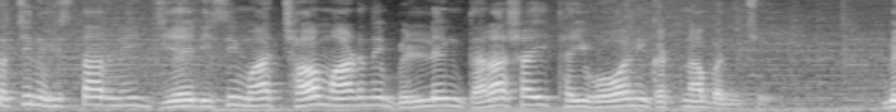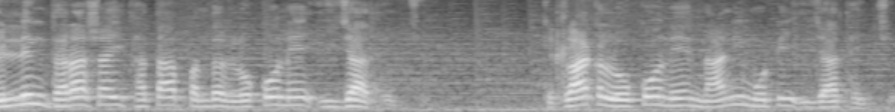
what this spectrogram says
તીન વિસ્તારની જીઆઈડીસીમાં છ માળની બિલ્ડિંગ ધરાશાયી થઈ હોવાની ઘટના બની છે. બિલ્ડિંગ ધરાશાયી થતાં પંદર લોકોને ઈજા થઈ છે. કેટલાક લોકોને નાની મોટી ઈજા થઈ છે.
